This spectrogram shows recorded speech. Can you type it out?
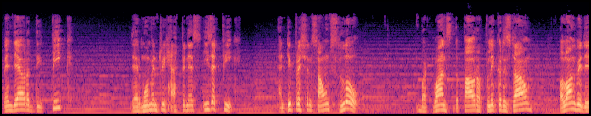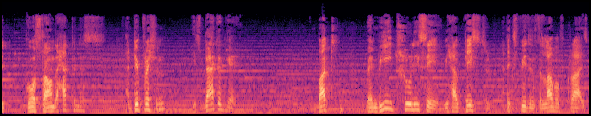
When they are at the peak, their momentary happiness is at peak, and depression sounds low. But once the power of liquor is down, along with it goes down the happiness, and depression is back again. But when we truly say we have tasted and experienced the love of Christ,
